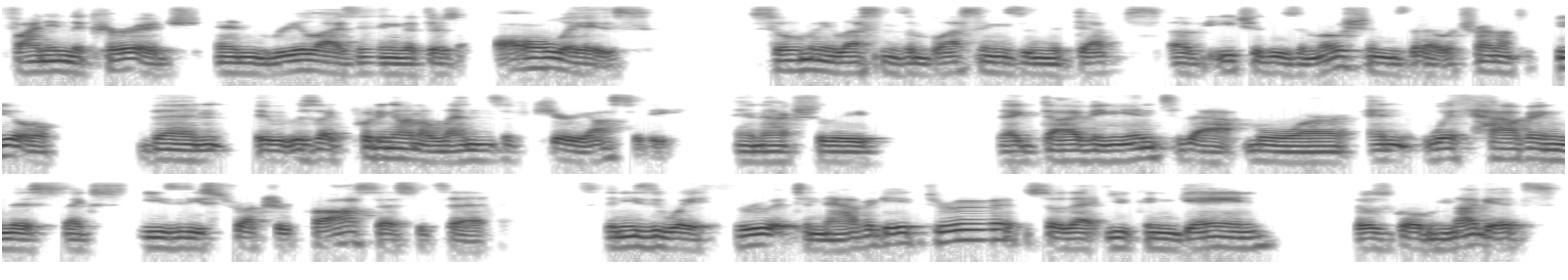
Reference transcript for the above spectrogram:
finding the courage and realizing that there's always so many lessons and blessings in the depths of each of these emotions that we're trying not to feel, then it was like putting on a lens of curiosity and actually like diving into that more. And with having this like easy structured process, it's a it's an easy way through it to navigate through it so that you can gain those golden nuggets.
